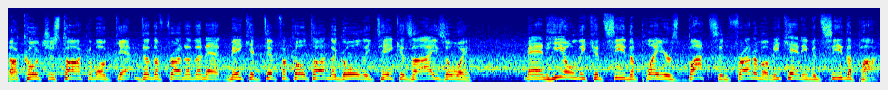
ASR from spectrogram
Now, coaches talk about getting to the front of the net, make it difficult on the goalie, take his eyes away. Man, he only could see the players' butts in front of him. He can't even see the puck.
